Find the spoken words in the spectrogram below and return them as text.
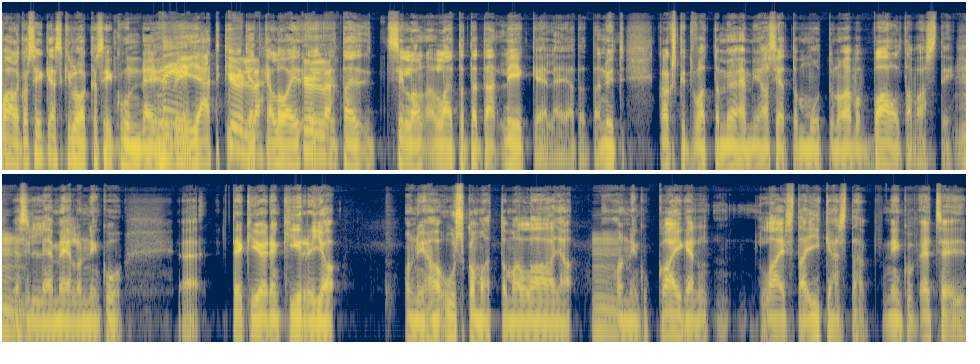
valkoisia keskiluokkaisia kundeja, niin, Niin, hyviä jätkiä, kyllä, ketkä loi, kyllä. tai silloin laittoi tätä liikkeelle. Ja tota, nyt 20 vuotta myöhemmin asiat on muuttunut aivan valtavasti. Mm. Ja silleen meillä on niinku, äh, tekijöiden kirjo on ihan uskomattoman laaja, mm. on niinku kaikenlaista ikäistä, niinku, että se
